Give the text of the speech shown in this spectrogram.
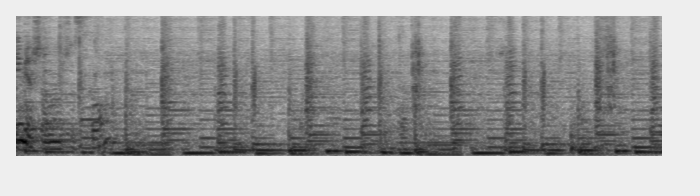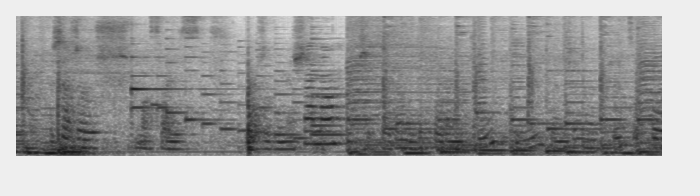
I mieszamy wszystko. Myślę, że już masa jest wymieszana. Przekładamy do foremki i będziemy piec około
